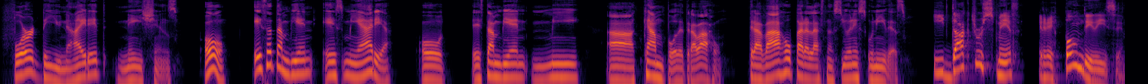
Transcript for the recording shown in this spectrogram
for the United Nations. Oh, esa también es mi área o es también mi uh, campo de trabajo. Trabajo para las Naciones Unidas. Y Dr. Smith responde y dice,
